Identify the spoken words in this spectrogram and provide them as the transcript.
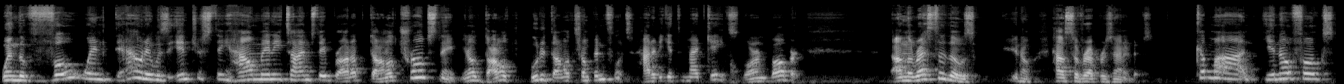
when the vote went down, it was interesting how many times they brought up Donald Trump's name. You know, Donald, who did Donald Trump influence? How did he get to Matt Gaetz, Lauren Boebert? On the rest of those, you know, House of Representatives. Come on, you know, folks,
